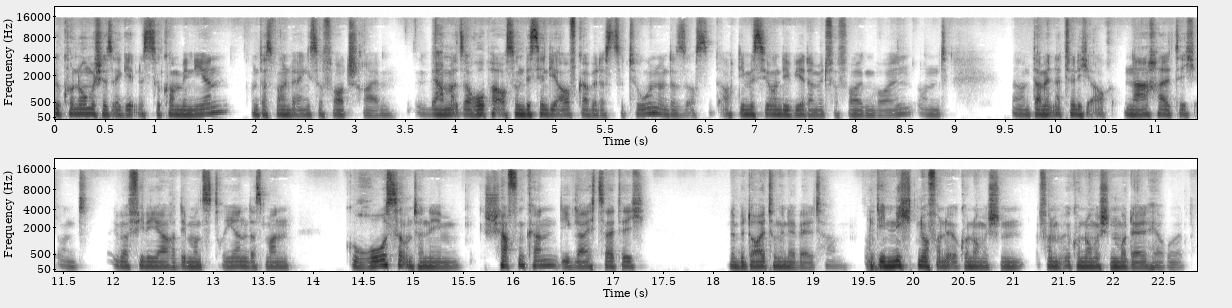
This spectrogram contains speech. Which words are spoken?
ökonomisches Ergebnis zu kombinieren. Und das wollen wir eigentlich sofort schreiben. Wir haben als Europa auch so ein bisschen die Aufgabe, das zu tun. Und das ist auch, auch die Mission, die wir damit verfolgen wollen. Und, äh, und damit natürlich auch nachhaltig und über viele Jahre demonstrieren, dass man große Unternehmen schaffen kann, die gleichzeitig eine Bedeutung in der Welt haben und die nicht nur von der ökonomischen, vom ökonomischen Modell herrührt.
